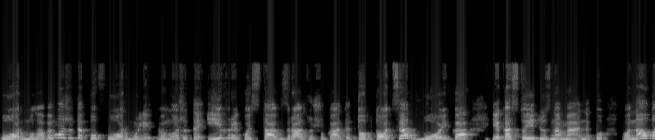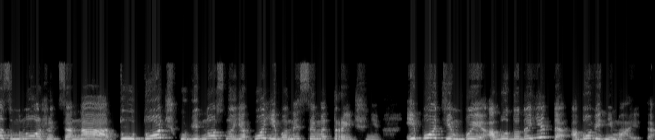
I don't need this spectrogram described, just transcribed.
формула. Ви можете по формулі, ви можете y ось так зразу шукати. Тобто оця двойка, яка стоїть у знаменнику, вона у вас множиться на ту точку, відносно якої вони симетричні. І потім ви або додаєте, або віднімаєте.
